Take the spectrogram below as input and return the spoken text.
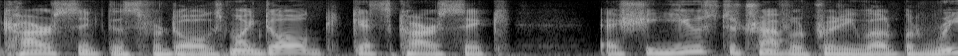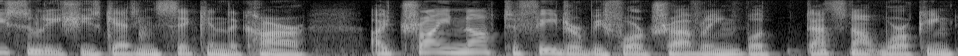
car sickness for dogs. My dog gets car sick. Uh, she used to travel pretty well, but recently she's getting sick in the car. I try not to feed her before travelling, but that's not working.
